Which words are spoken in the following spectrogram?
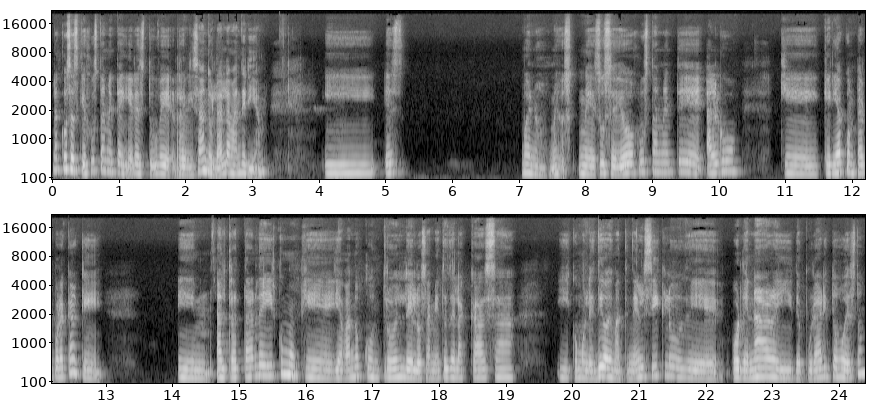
La cosa es que justamente ayer estuve revisando la lavandería y es, bueno, me, me sucedió justamente algo que quería contar por acá, que Em, al tratar de ir como que llevando control de los ambientes de la casa y como les digo, de mantener el ciclo, de ordenar y depurar y todo esto,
